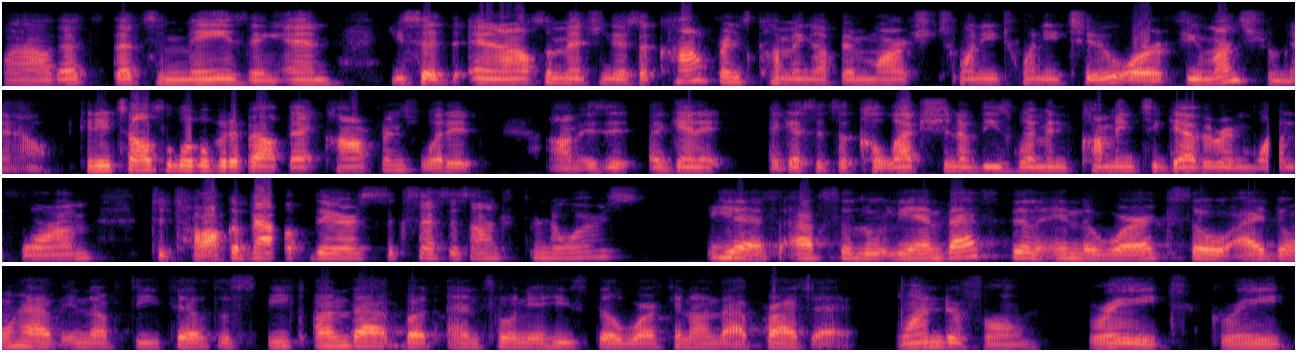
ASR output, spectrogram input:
wow that's that's amazing and you said and i also mentioned there's a conference coming up in march 2022 or a few months from now can you tell us a little bit about that conference what it um, is it again it I guess it's a collection of these women coming together in one forum to talk about their success as entrepreneurs? Yes, absolutely. And that's still in the work. So I don't have enough detail to speak on that. But Antonia, he's still working on that project. Wonderful. Great. Great.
